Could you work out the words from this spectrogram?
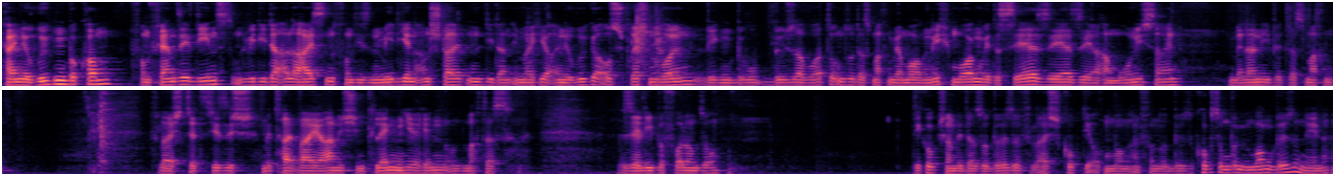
keine Rügen bekommen vom Fernsehdienst und wie die da alle heißen, von diesen Medienanstalten, die dann immer hier eine Rüge aussprechen wollen, wegen böser Worte und so. Das machen wir morgen nicht. Morgen wird es sehr, sehr, sehr harmonisch sein. Melanie wird das machen. Vielleicht setzt sie sich mit hawaiianischen Klängen hier hin und macht das sehr liebevoll und so. Die guckt schon wieder so böse. Vielleicht guckt die auch morgen einfach nur böse. Guckst du morgen böse? Nee, ne?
